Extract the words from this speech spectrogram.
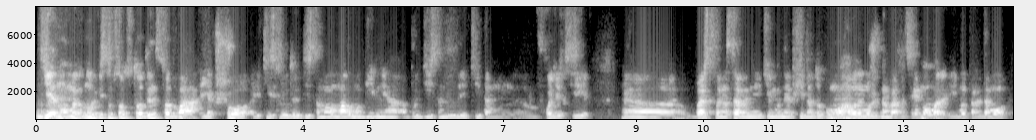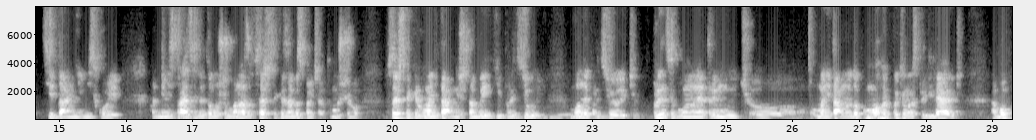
Є номер 0800 101 102, Якщо якісь люди дійсно мало- маломобільні, або дійсно люди, які там входять в ці е, верстви населення, яким необхідна допомога, вони можуть набрати цей номер, і ми передамо ці дані міської адміністрації для того, щоб вона все ж таки забезпечила, тому що все ж таки гуманітарні штаби, які працюють, вони працюють в принципі, вони отримують о, гуманітарну допомогу і потім розподіляють або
